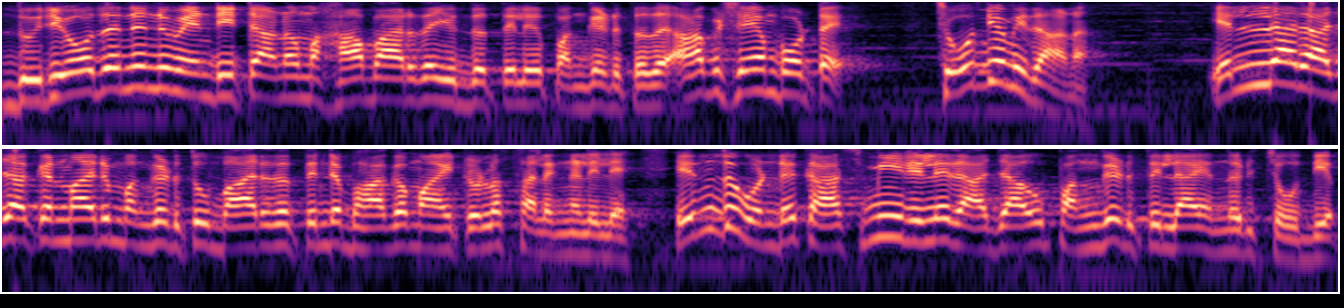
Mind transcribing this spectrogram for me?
ദുര്യോധനന് വേണ്ടിയിട്ടാണ് മഹാഭാരത യുദ്ധത്തിൽ പങ്കെടുത്തത്. ആ വിഷയം പോട്ടെ. ചോദ്യം ഇതാണ്. എല്ലാ രാജാക്കന്മാരും പങ്കെടുത്തു ഭാരതത്തിന്റെ ഭാഗമായിട്ടുള്ള സ്ഥലങ്ങളിലെ. എന്തുകൊണ്ട് കാശ്മീരിലെ രാജാവ് പങ്കെടുത്തില്ല എന്നൊരു ചോദ്യം.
